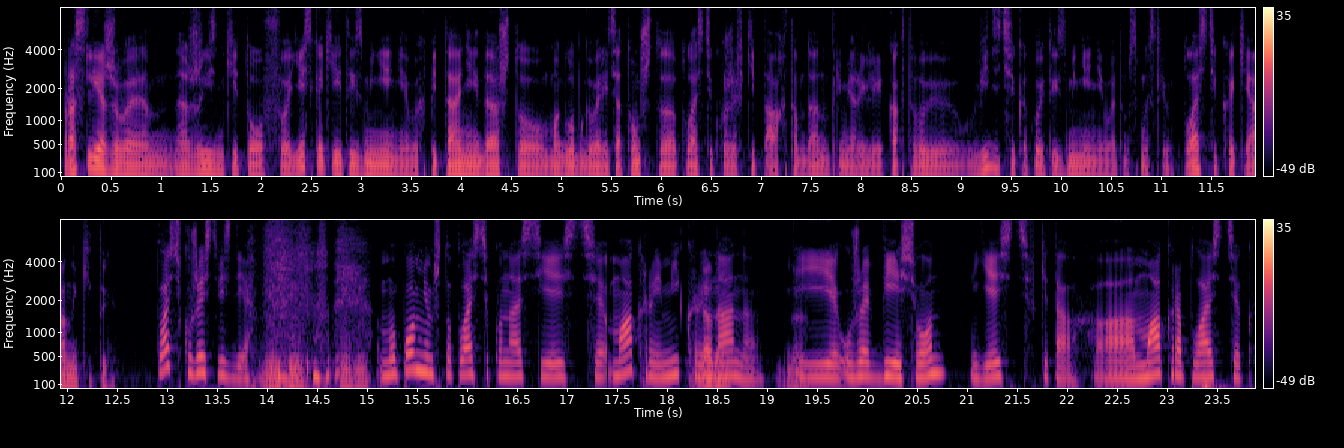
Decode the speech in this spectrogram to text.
прослеживая жизнь китов, есть какие-то изменения в их питании, да, что могло бы говорить о том, что пластик уже в китах там, да, например, или как-то вы видите какое-то изменение в этом смысле? Пластик, океаны, киты? Пластик уже есть везде. Мы помним, что пластик у нас есть макро микро и нано. И уже весь он есть в китах. А макропластик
